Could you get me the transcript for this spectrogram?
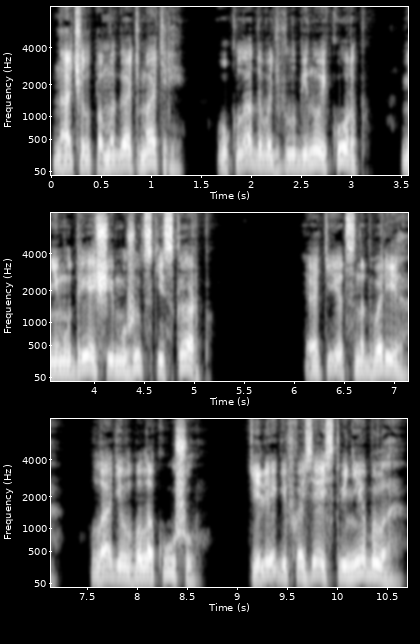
начал помогать матери укладывать в глубиной короб немудрящий мужицкий скарб. Отец на дворе ладил волокушу, телеги в хозяйстве не было.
